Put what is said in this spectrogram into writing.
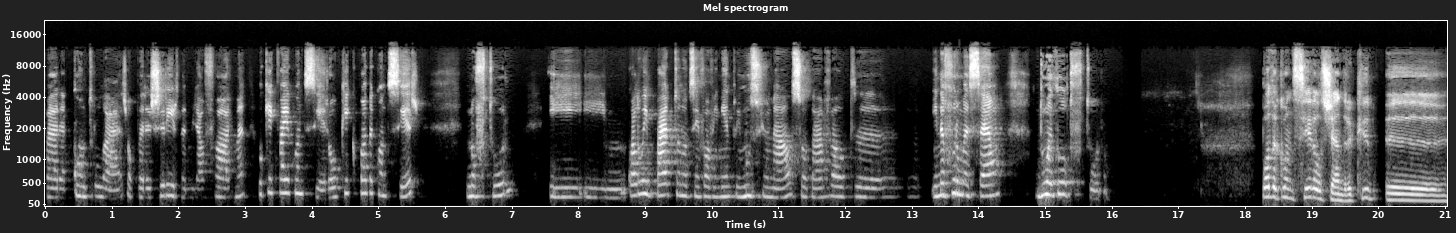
para controlar ou para gerir da melhor forma, o que é que vai acontecer? Ou o que é que pode acontecer no futuro e, e, qual o impacto no desenvolvimento emocional saudável de, e na formação de um adulto futuro? Pode acontecer, Alexandra, que eh,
